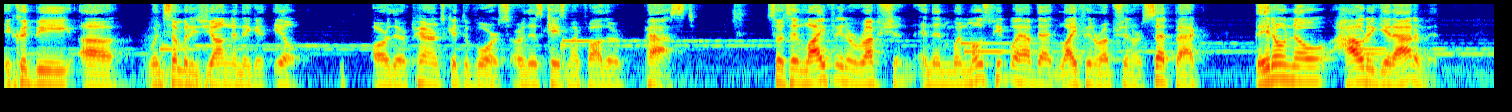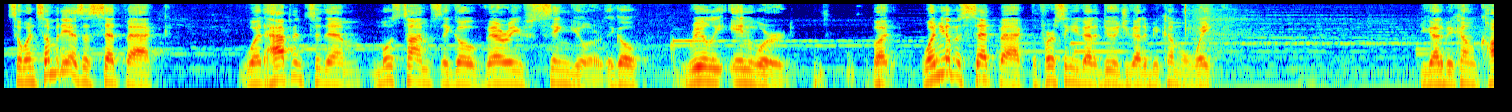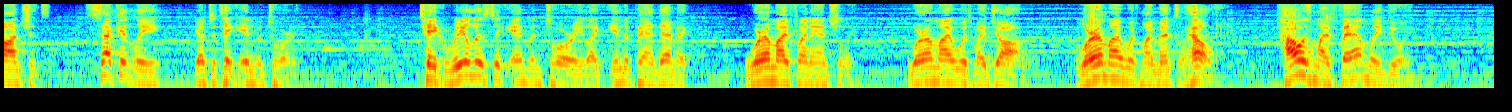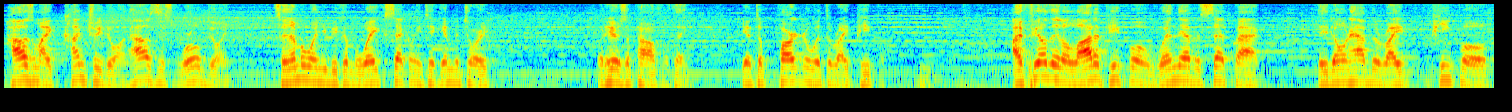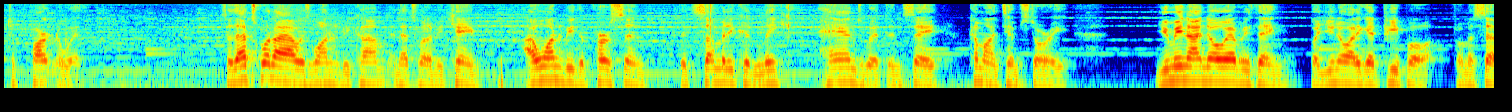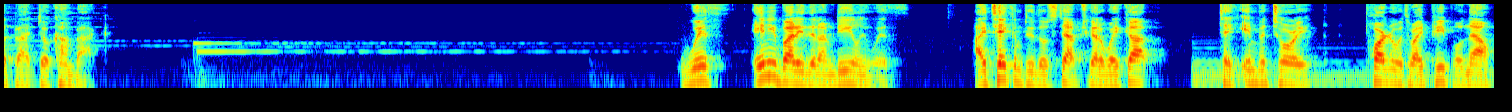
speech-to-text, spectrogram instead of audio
It could be uh, when somebody's young and they get ill, or their parents get divorced, or in this case, my father passed. So it's a life interruption. And then when most people have that life interruption or setback, they don't know how to get out of it. So when somebody has a setback, what happens to them, most times they go very singular, they go really inward. But when you have a setback, the first thing you got to do is you got to become awake. You got to become conscious. Secondly, you have to take inventory. Take realistic inventory, like in the pandemic. Where am I financially? Where am I with my job? Where am I with my mental health? How is my family doing? How's my country doing? How's this world doing? So, number one, you become awake. Secondly, you take inventory. But here's a powerful thing you have to partner with the right people. I feel that a lot of people, when they have a setback, they don't have the right people to partner with. So that's what I always wanted to become, and that's what I became. I wanted to be the person that somebody could link hands with and say, Come on, Tim Storey. You may not know everything, but you know how to get people from a setback to a comeback. With anybody that I'm dealing with, I take them through those steps. You got to wake up, take inventory, partner with the right people. Now,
